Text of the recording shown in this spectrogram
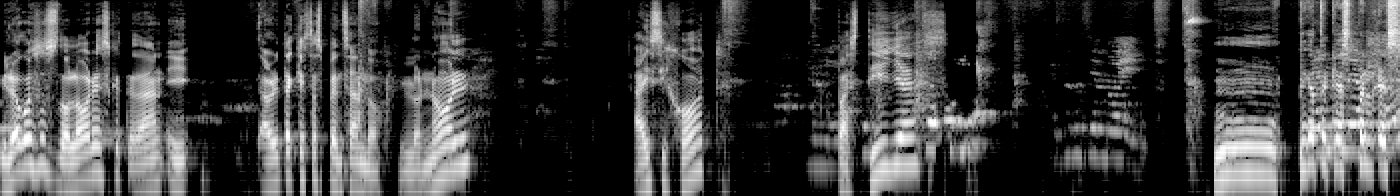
Y luego esos dolores que te dan y ahorita qué estás pensando, Lonol, Icy Hot, pastillas. ¿Qué estás haciendo ahí? Mm, fíjate que es, pel- es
